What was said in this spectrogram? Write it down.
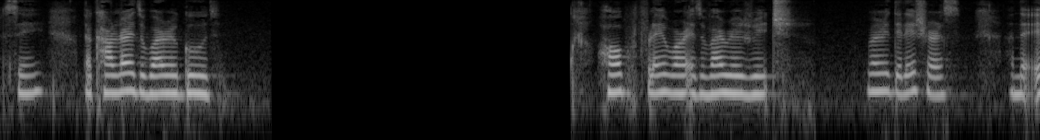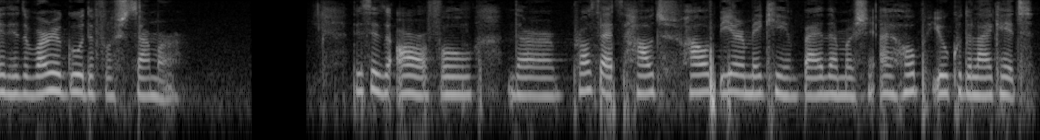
See, the color is very good. Hop flavor is very rich, very delicious, and it is very good for summer. This is all for the process how to, how beer making by the machine. I hope you could like it.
